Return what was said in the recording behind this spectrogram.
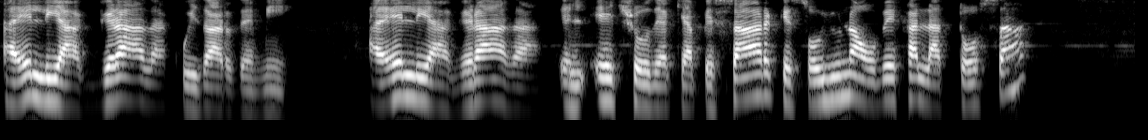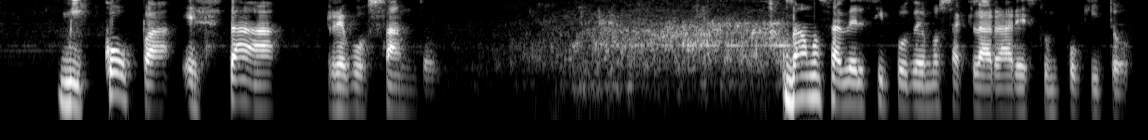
A Él le agrada cuidar de mí. A Él le agrada el hecho de que a pesar que soy una oveja latosa, mi copa está rebosando. Vamos a ver si podemos aclarar esto un poquito.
